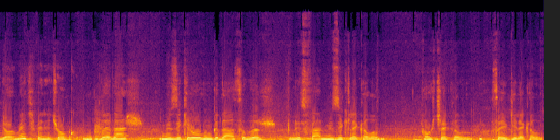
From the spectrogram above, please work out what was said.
görmek beni çok mutlu eder. Müzik ruhun gıdasıdır. Lütfen müzikle kalın. Hoşça kalın. Sevgiyle kalın.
